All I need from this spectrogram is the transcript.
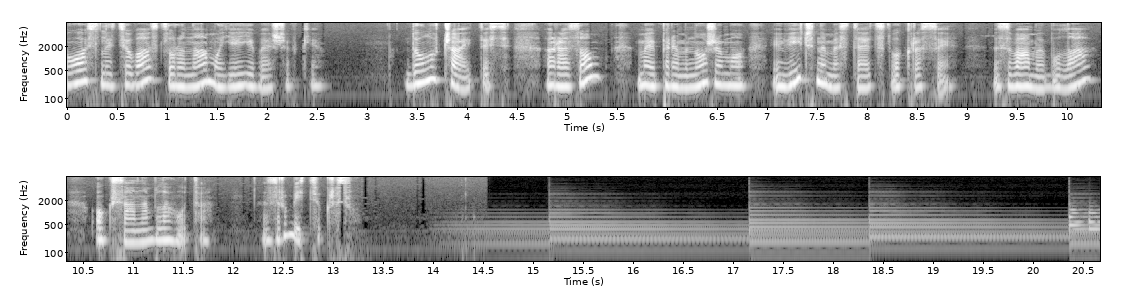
Ось лицьова сторона моєї вишивки. Долучайтесь, разом ми перемножимо вічне мистецтво краси. З вами була Оксана Благута. Зробіть цю красу! Thank you.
